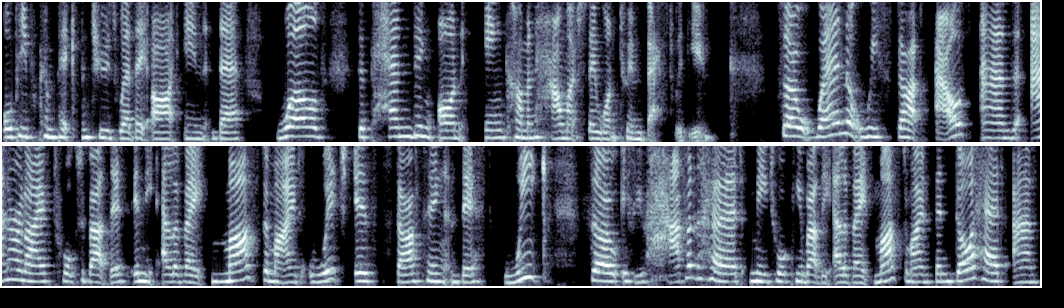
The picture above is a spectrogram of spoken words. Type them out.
or people can pick and choose where they are in their world, depending on income and how much they want to invest with you. So, when we start out, and Anna and I have talked about this in the Elevate Mastermind, which is starting this week. So, if you haven't heard me talking about the Elevate Mastermind, then go ahead and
